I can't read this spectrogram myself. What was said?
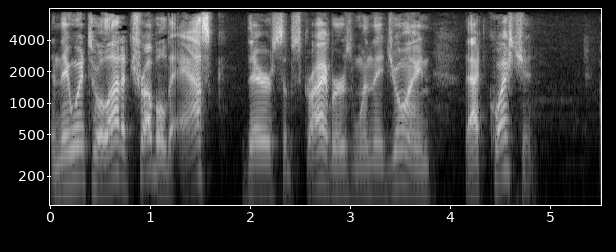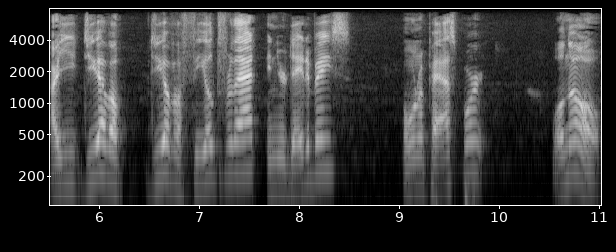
And they went to a lot of trouble to ask their subscribers when they join that question. Are you do you have a do you have a field for that in your database? Own a passport? Well, no,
